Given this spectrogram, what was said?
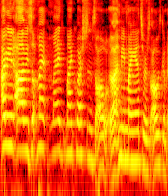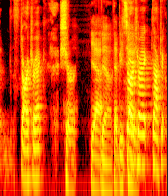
I mean, obviously, my, my, my question's all. I mean, my answer is always going to Star Trek. Sure. Yeah. Yeah. That'd be Star tight. Trek, Doctor.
